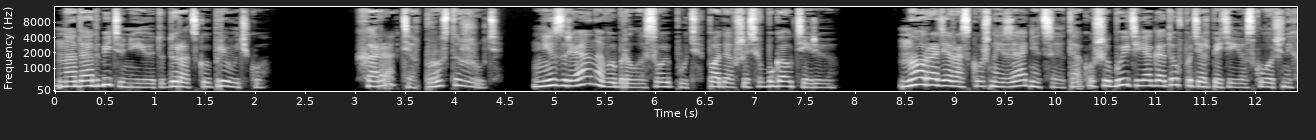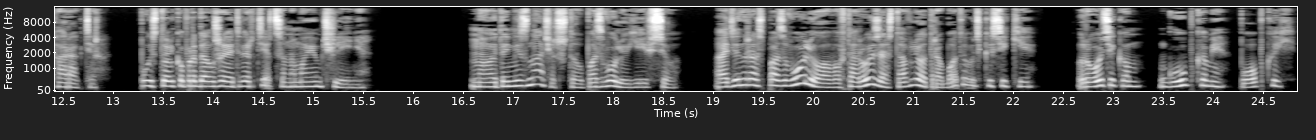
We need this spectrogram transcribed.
Надо отбить у нее эту дурацкую привычку. Характер просто жуть. Не зря она выбрала свой путь, подавшись в бухгалтерию. Но ради роскошной задницы, так уж и быть, я готов потерпеть ее склочный характер. Пусть только продолжает вертеться на моем члене. Но это не значит, что позволю ей все. Один раз позволю, а во второй заставлю отрабатывать косяки. Ротиком, губками, попкой.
